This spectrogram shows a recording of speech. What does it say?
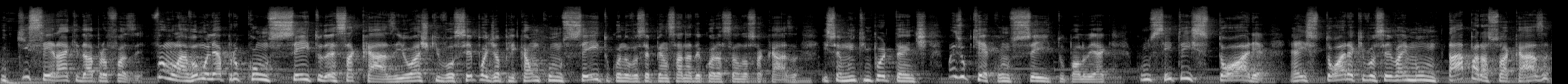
o que será que dá para fazer? Vamos lá, vamos olhar para o conceito dessa casa. E eu acho que você pode aplicar um conceito quando você pensar na decoração da sua casa. Isso é muito importante. Mas o que é conceito, Paulo Biak? Conceito é história. É a história que você vai montar para a sua casa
